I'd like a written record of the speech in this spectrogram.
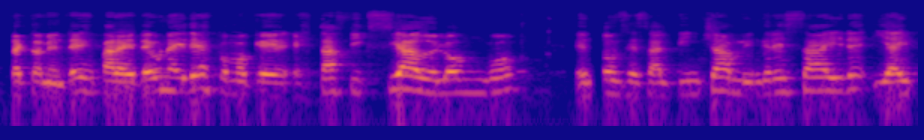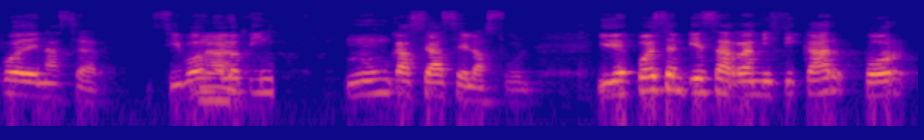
Exactamente, para que te dé una idea, es como que está asfixiado el hongo, entonces al pincharlo ingresa aire y ahí puede nacer. Si vos no lo pinchas, nunca se hace el azul. Y después se empieza a ramificar por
